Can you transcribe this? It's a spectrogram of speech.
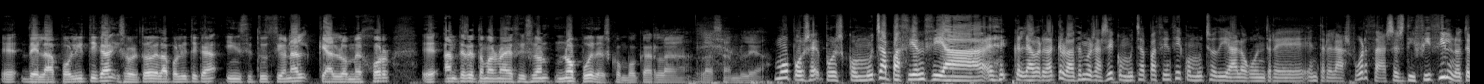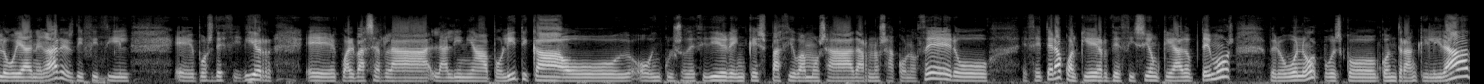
eh, de la política y sobre todo de la política institucional que a lo mejor eh, antes de tomar una decisión no puedes convocar la, asamblea. Pues, eh, pues con mucha paciencia, la verdad que lo hacemos así, con mucha paciencia y con mucho diálogo entre, entre las fuerzas. Es difícil, no te lo voy a negar, es difícil pues decidir cuál va a ser la, línea política o, incluso decidir en qué espacio vamos a darnos a conocer o etcétera, cualquier decisión que adoptemos, pero bueno, pues con, con tranquilidad,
